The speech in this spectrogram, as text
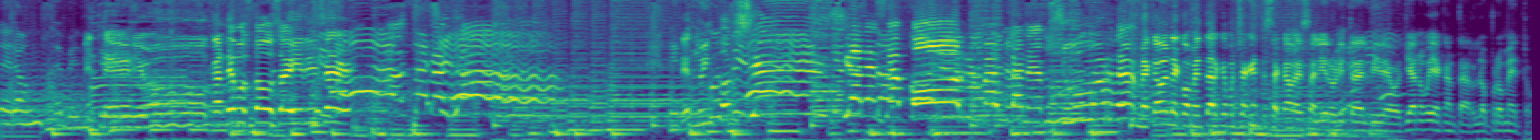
será un cementerio. Cantemos todos ahí, dice. De tu inconsciencia, forma tan absurda. Me acaban de comentar que mucha gente se acaba de salir ahorita del video. Ya no voy a cantar, lo prometo.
